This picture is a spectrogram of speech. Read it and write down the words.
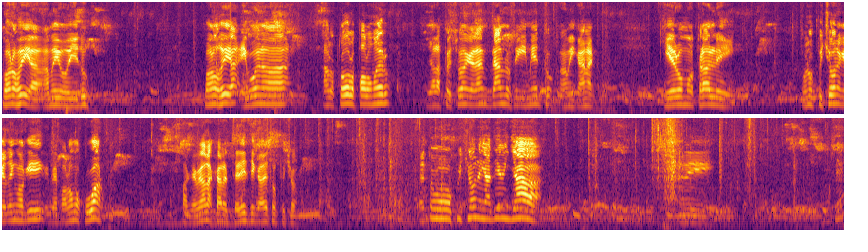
Buenos días, amigos de YouTube. Buenos días y buenas a todos los palomeros y a las personas que están dando seguimiento a mi canal. Quiero mostrarles unos pichones que tengo aquí de palomos cubanos para que vean las características de estos pichones. Estos pichones ya tienen ya eh, ¿cómo se?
